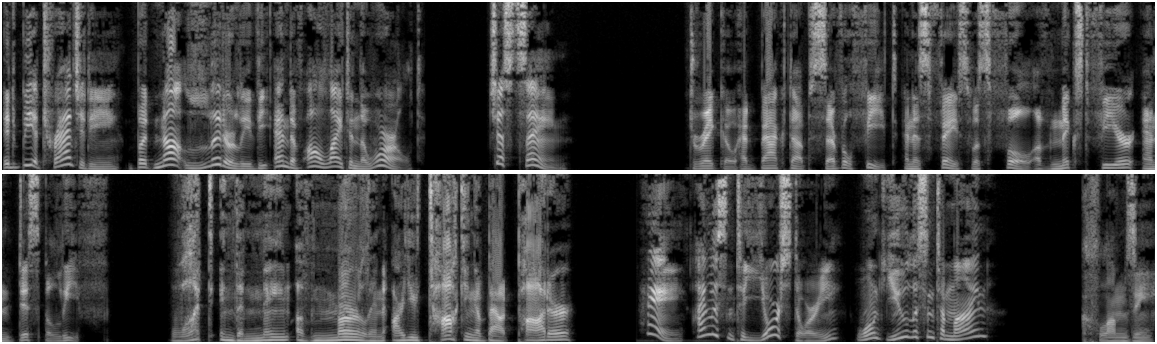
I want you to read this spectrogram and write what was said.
It'd be a tragedy, but not literally the end of all light in the world. Just saying. Draco had backed up several feet and his face was full of mixed fear and disbelief. What in the name of Merlin are you talking about, Potter? Hey, I listened to your story. Won't you listen to mine? Clumsy.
